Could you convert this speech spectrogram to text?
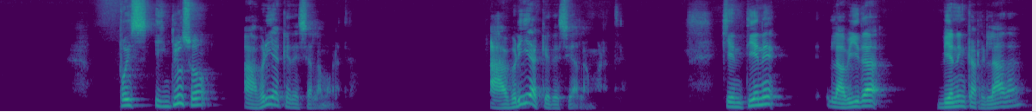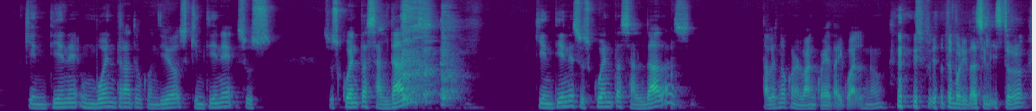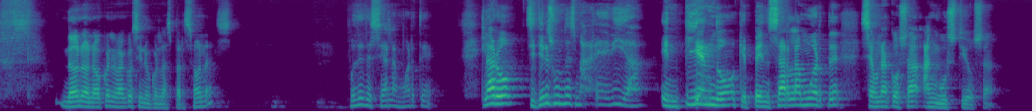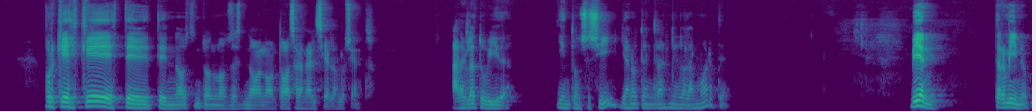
Pues incluso habría que desear la muerte. Habría que desear la muerte. Quien tiene la vida bien encarrilada, quien tiene un buen trato con Dios, quien tiene sus, sus cuentas saldadas, quien tiene sus cuentas saldadas, tal vez no con el banco, eh, da igual, ¿no? ya te morirás y listo, ¿no? No, no, no con el banco, sino con las personas. Puede desear la muerte Claro, si tienes un desmadre de vida, entiendo que pensar la muerte sea una cosa angustiosa. Porque es que este, no, no, no te vas a ganar el cielo, lo siento. Arregla tu vida. Y entonces sí, ya no tendrás miedo a la muerte. Bien, termino.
